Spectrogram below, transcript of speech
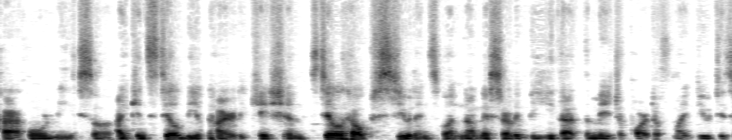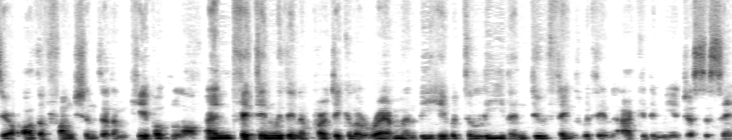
path for me so I can still be in higher education, still help students, but not necessarily be that the major part of my duties. There are other functions that I'm capable of and fit in within a particular realm and be able to lead and do things within academia just the same.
